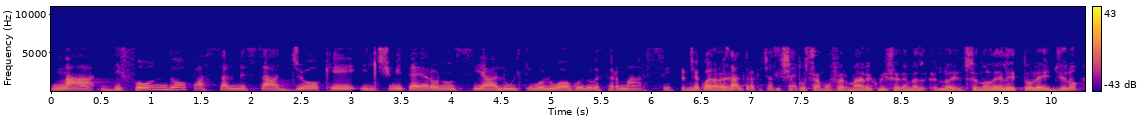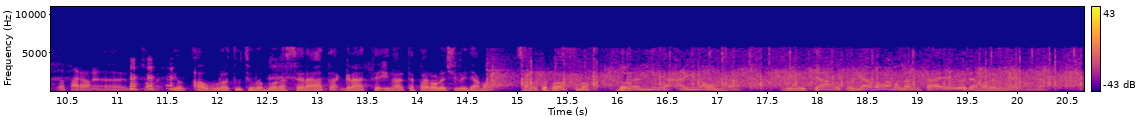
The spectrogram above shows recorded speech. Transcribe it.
ma di fondo passa il messaggio che il cimitero non sia l'ultimo luogo dove fermarsi, c'è qualcos'altro che ci aspetta. Ci possiamo fermare qui, Serena, se non l'hai letto leggilo. Lo farò. Eh, insomma, io auguro a tutti una buona serata, grazie, in altre parole ci vediamo sabato prossimo, do la linea a in onda, rimettiamo, togliamo la modalità aereo e diamo la linea in onda.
